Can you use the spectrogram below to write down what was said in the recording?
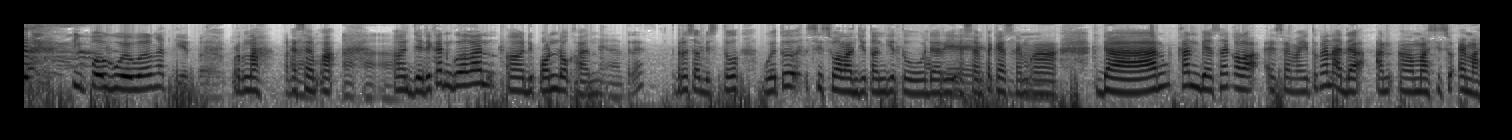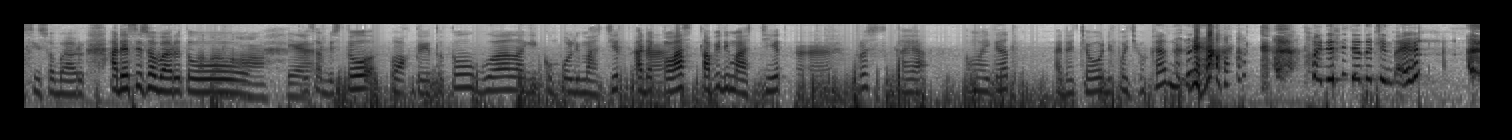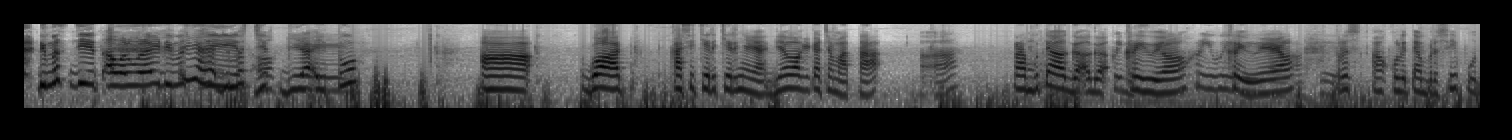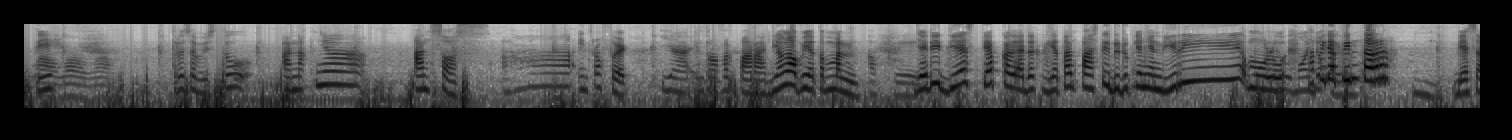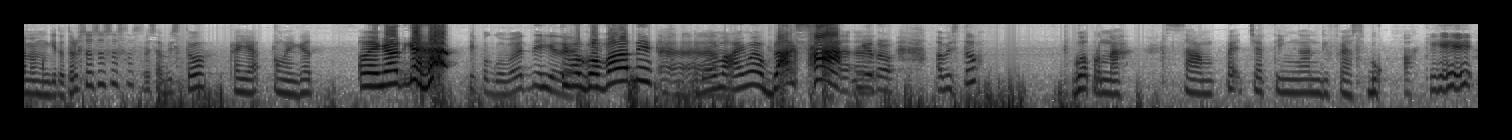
tipe gue banget gitu. Pernah, Pernah. SMA Ah, ah, ah. Uh, jadi kan gue kan uh, di pondok kan. Nah, terus terus habis itu gue tuh siswa lanjutan gitu dari Oke. SMP ke SMA dan kan biasanya kalau SMA itu kan ada an- uh, mahasiswa eh mahasiswa baru ada siswa baru tuh Ah, ah, ah. Iya. terus habis itu waktu itu tuh gue lagi kumpul di masjid ada Ah. kelas tapi di masjid Ah, ah. terus kayak oh my god ada cowok di pojokan oh jadi jatuh cinta ya di masjid awal mulai di masjid Iya di masjid Oke. dia itu uh, gua kasih ciri-cirinya ya. Dia pakai kacamata. Ah. rambutnya agak-agak kriwil. Oh, kriwil. kriwil. Oke. terus uh, kulitnya bersih putih. Wow, wow, wow. terus habis itu anaknya ansos. Ah introvert. Ya introvert parah. Dia nggak punya temen. Oke. Jadi dia setiap kali ada kegiatan pasti duduknya nyendiri mulu. Aduh, tapi dia ya? pinter. Hmm, biasa memang gitu. Terus terus terus, terus. terus habis itu kayak oh my god oh my god tipe gue banget nih gitu tipe gue banget nih. Ah, ah, ah. padahal mah aing mah blaksa gitu. Abis itu gue pernah sampai chattingan di Facebook. Oke.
